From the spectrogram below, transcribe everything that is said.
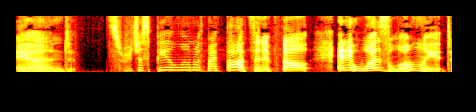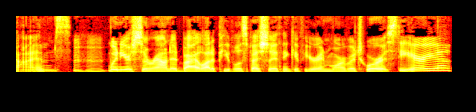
and sort of just be alone with my thoughts. And it felt, and it was lonely at times when you're surrounded by a lot of people, especially I think if you're in more of a touristy area.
